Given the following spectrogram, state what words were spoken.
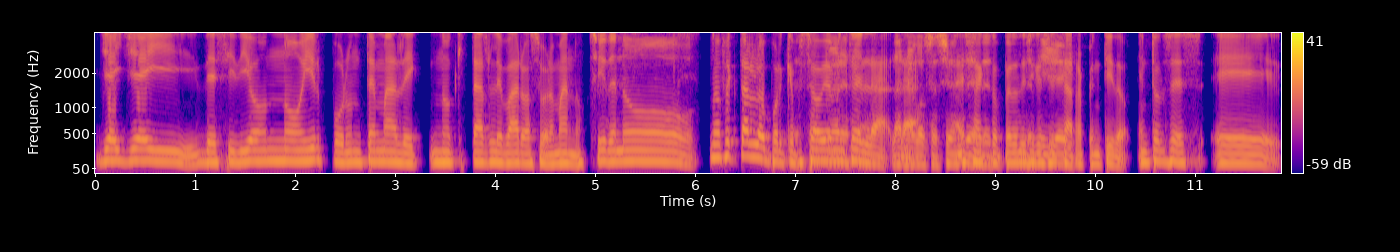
JJ decidió no ir por un tema de no quitarle varo a su hermano. Sí, de no. No afectarlo porque pues obviamente esa- la, la la- negociación Exacto, de- pero dice de que sí TJ. está arrepentido. Entonces, eh,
